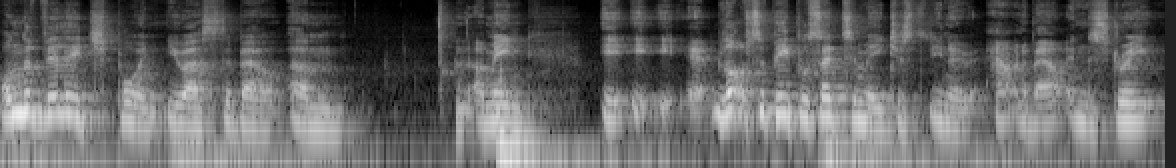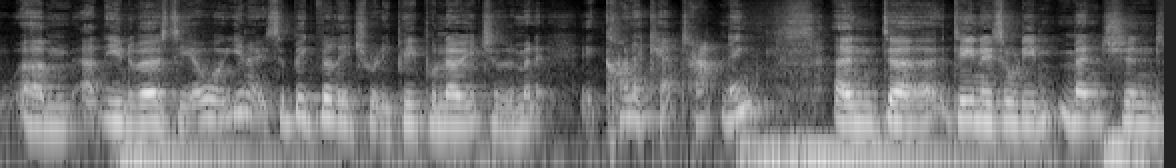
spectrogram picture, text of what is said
On the village point you asked about, um, I mean it, it, lots of people said to me, just you know, out and about in the street um, at the university, oh, well, you know, it's a big village, really. People know each other. And it, it kind of kept happening. And uh, Dino's already mentioned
